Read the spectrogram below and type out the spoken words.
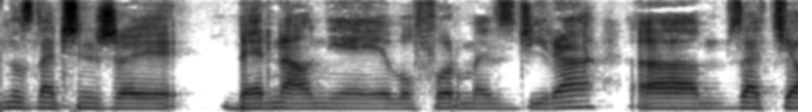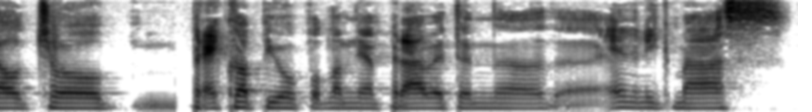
jednoznačné, že Bernal nie je vo forme z Gira. Zatiaľ, čo prekvapilo podľa mňa práve ten Enric Mas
